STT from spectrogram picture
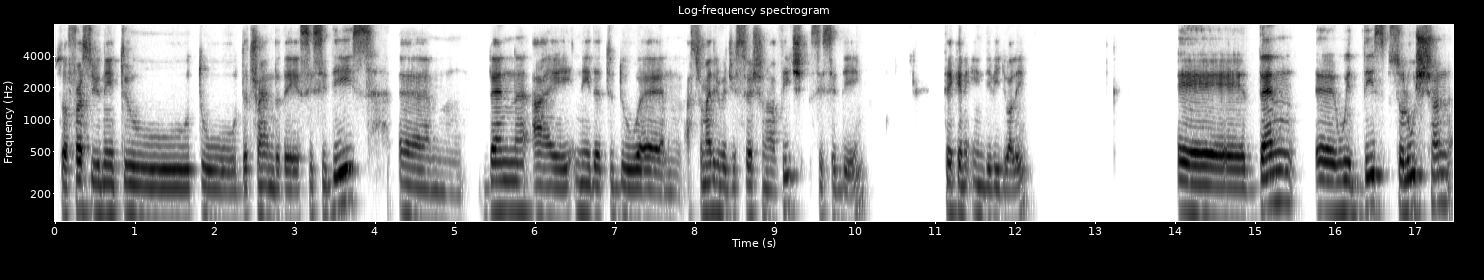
so first you need to to detrend the ccds um, then I needed to do an astrometric registration of each CCD taken individually. Uh, then uh, with this solution,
